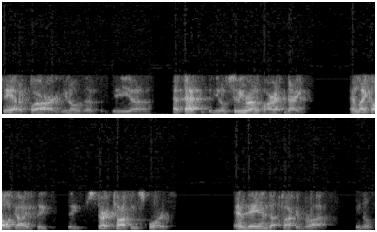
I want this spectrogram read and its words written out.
say at a bar, you know, the the uh, at that, you know, sitting around a bar at night, and like all guys, they they start talking sports, and they end up talking broad, you know,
